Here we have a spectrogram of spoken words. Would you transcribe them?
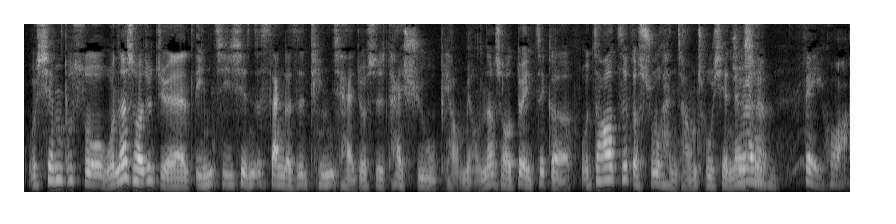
我先不说，我那时候就觉得“零极限”这三个字听起来就是太虚无缥缈。那时候对这个，我知道这个书很常出现，但是废话，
